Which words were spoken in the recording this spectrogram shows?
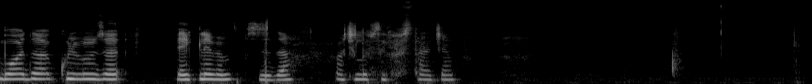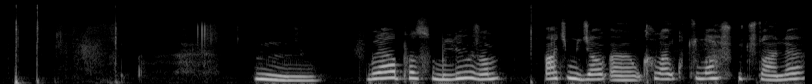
Bu arada kulübümüze beklerim sizi de. Açılırsa göstereceğim. Hmm. Bayağı pası biliyorum. Açmayacağım. Ee, kalan kutular 3 tane.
